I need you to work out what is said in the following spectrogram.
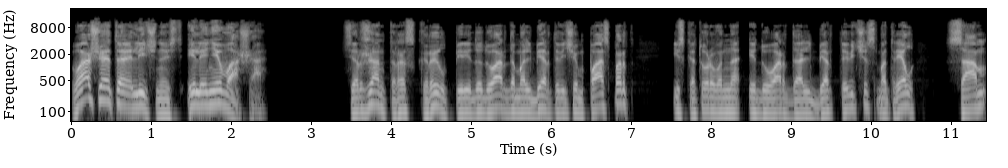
Ваша это личность или не ваша? Сержант раскрыл перед Эдуардом Альбертовичем паспорт, из которого на Эдуарда Альбертовича смотрел сам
